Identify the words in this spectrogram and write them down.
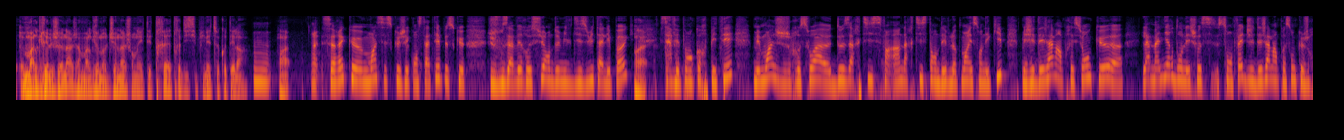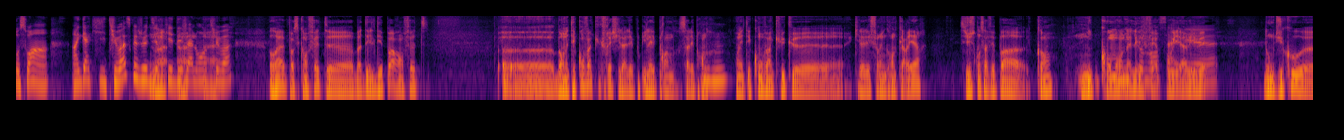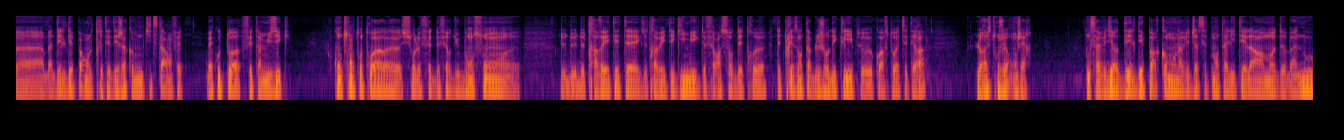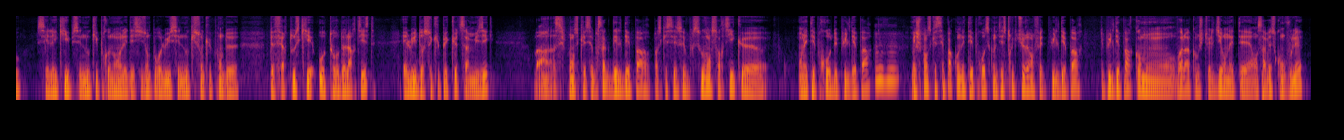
malgré le jeune âge, hein, malgré notre jeune âge, on a été très très discipliné de ce côté-là. Mm. Ouais. Ouais, c'est vrai que moi, c'est ce que j'ai constaté parce que je vous avais reçu en 2018 à l'époque. Ouais. Ça n'avait pas encore pété, mais moi, je reçois euh, deux artistes, enfin un artiste en développement et son équipe, mais j'ai déjà l'impression que euh, la manière dont les choses sont faites, j'ai déjà l'impression que je reçois un, un gars qui, tu vois ce que je veux dire, Ouais, qui est déjà loin, tu vois? Ouais, parce qu'en fait, euh, bah, dès le départ, en fait, euh, bah, on était convaincus que Fresh il allait, il allait prendre, ça allait prendre. Mhm. On était convaincus que qu'il allait faire une grande carrière. C'est juste qu'on savait pas quand ni comment on Ni allait le comment faire pour y allait, arriver. euh, Donc du coup, euh, bah, dès le départ, on le traitait déjà comme une petite star en fait. Bah écoute, toi, fais ta musique, concentre-toi euh, sur le fait de faire du bon son, de, de- de travailler tes textes, de travailler tes gimmicks, de faire en sorte d'être d'être présentable le jour des clips, coiffe-toi, etc. Le reste, on gère, on gère. Donc ça veut dire dès le départ, comme on avait déjà cette mentalité-là en mode, bah nous, c'est l'équipe, c'est nous qui prenons les décisions pour lui, c'est nous qui s'occupons de, de faire tout ce qui est autour de l'artiste, et lui il doit s'occuper que de sa musique. Bah, je pense que c'est pour ça que dès le départ, parce que c'est souvent sorti que on était pro depuis le départ, mhm. mais je pense que c'est pas qu'on était pro, c'est qu'on était structuré en fait depuis le départ. Depuis le départ, comme on, voilà, comme je te le dis, on était, on savait ce qu'on voulait.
